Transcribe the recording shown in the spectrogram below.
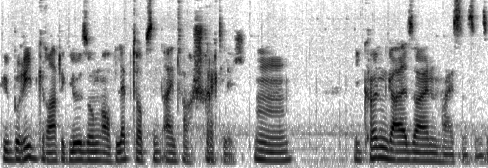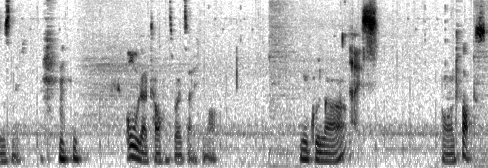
Hybrid-Grafiklösungen auf Laptops sind einfach schrecklich. Hm. Die können geil sein, meistens sind sie es nicht. oh, da tauchen zwei Zeichen auf. Nukular Nice. und Fox.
